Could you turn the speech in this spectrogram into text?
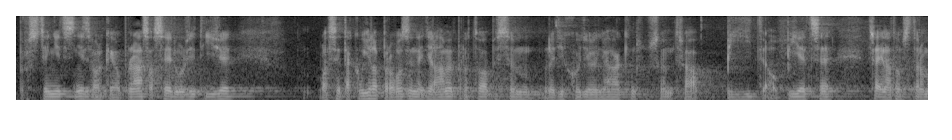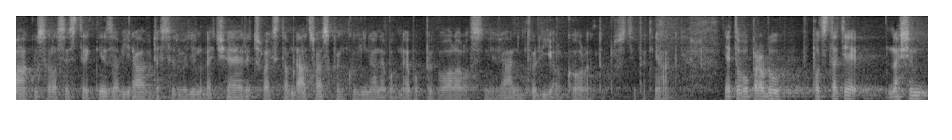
prostě nic, nic velkého. Pro nás asi je důležité, že vlastně takovýhle provozy neděláme proto, aby sem lidi chodili nějakým způsobem třeba pít a opíjet se. Třeba i na tom stromáku se vlastně striktně zavírá v 10 hodin večer, člověk si tam dá třeba sklenku vína nebo, nebo pivo, ale vlastně žádný tvrdý alkohol, je to prostě tak nějak. Je to opravdu v podstatě naším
